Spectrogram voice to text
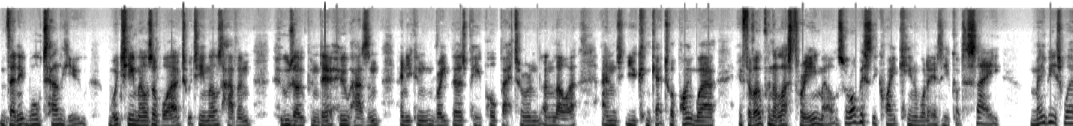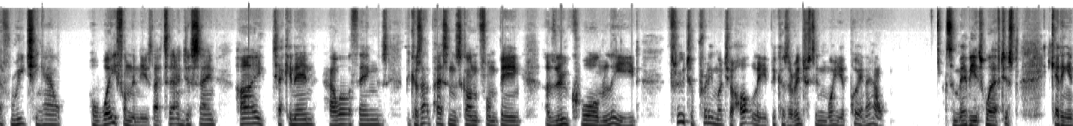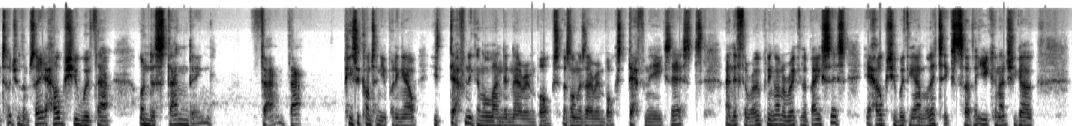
then it will tell you which emails have worked, which emails haven't, who's opened it, who hasn't, and you can rate those people better and, and lower. And you can get to a point where if they've opened the last three emails, they're obviously quite keen on what it is you've got to say. Maybe it's worth reaching out away from the newsletter and just saying, Hi, checking in, how are things? Because that person's gone from being a lukewarm lead through to pretty much a hot lead because they're interested in what you're putting out. So maybe it's worth just getting in touch with them. So it helps you with that understanding that that piece of content you're putting out is definitely going to land in their inbox as long as their inbox definitely exists. And if they're opening on a regular basis, it helps you with the analytics so that you can actually go,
